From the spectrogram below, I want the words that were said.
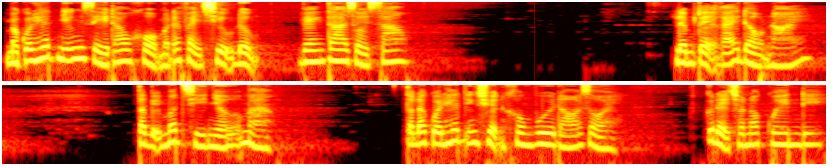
Mày quên hết những gì đau khổ mà đã phải chịu đựng Với anh ta rồi sao? Lâm Tuệ gãi đầu nói Tao bị mất trí nhớ mà. Tao đã quên hết những chuyện không vui đó rồi. Cứ để cho nó quên đi.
